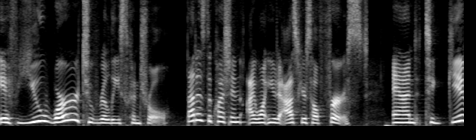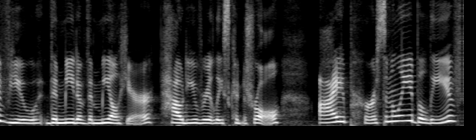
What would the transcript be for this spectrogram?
if you were to release control? That is the question I want you to ask yourself first. And to give you the meat of the meal here, how do you release control? I personally believe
